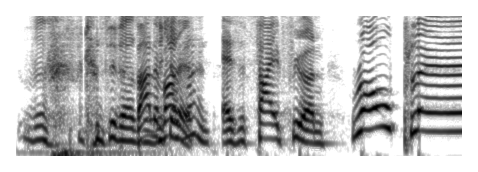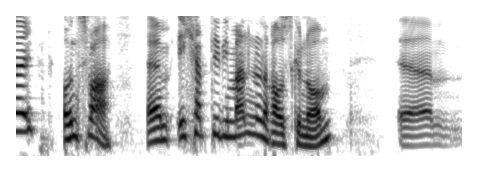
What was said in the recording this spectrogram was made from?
Kannst du da so warte, sicher warte. sein? Es ist Zeit für ein Roleplay. Und zwar, ähm, ich habe dir die Mandeln rausgenommen ähm,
